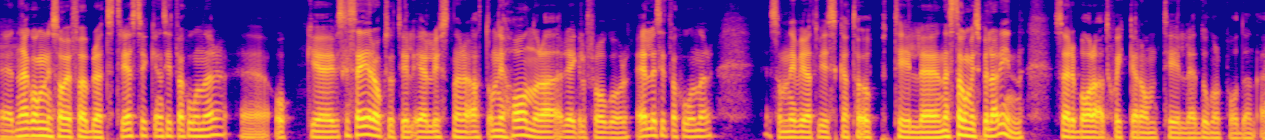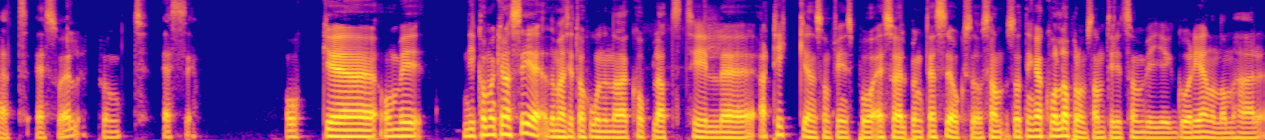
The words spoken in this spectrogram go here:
Eh, den här gången så har vi förberett tre stycken situationer eh, och eh, vi ska säga det också till er lyssnare att om ni har några regelfrågor eller situationer som ni vill att vi ska ta upp till nästa gång vi spelar in så är det bara att skicka dem till domarpodden sol.se. Och om vi, ni kommer kunna se de här situationerna kopplat till artikeln som finns på sol.se också, så att ni kan kolla på dem samtidigt som vi går igenom de här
